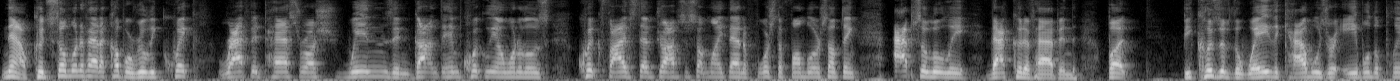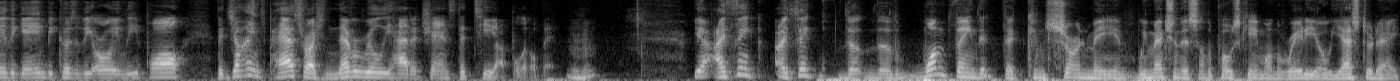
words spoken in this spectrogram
Now, could someone have had a couple really quick, rapid pass rush wins and gotten to him quickly on one of those quick five step drops or something like that and forced a fumble or something? Absolutely, that could have happened. But because of the way the Cowboys were able to play the game, because of the early lead, Paul, the Giants' pass rush never really had a chance to tee up a little bit. Mm-hmm. Yeah, I think I think the the the one thing that that concerned me, and we mentioned this on the post game on the radio yesterday,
